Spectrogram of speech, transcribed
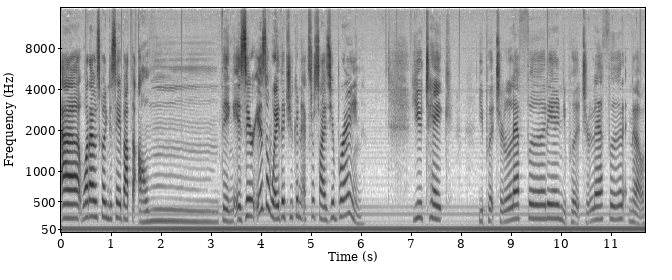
uh, what I was going to say about the um thing is there is a way that you can exercise your brain you take you put your left foot in, you put your left foot. No,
